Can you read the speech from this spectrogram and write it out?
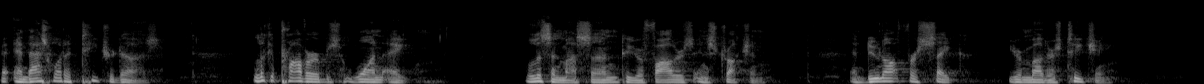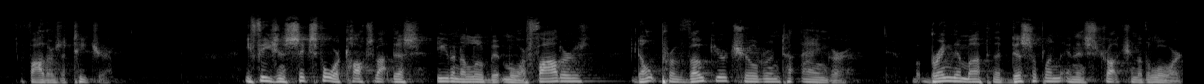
Yes. And that's what a teacher does. Look at Proverbs 1 8. Listen, my son, to your father's instruction, and do not forsake your mother's teaching. The father's a teacher. Ephesians 6 4 talks about this even a little bit more. Fathers, don't provoke your children to anger, but bring them up in the discipline and instruction of the Lord.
